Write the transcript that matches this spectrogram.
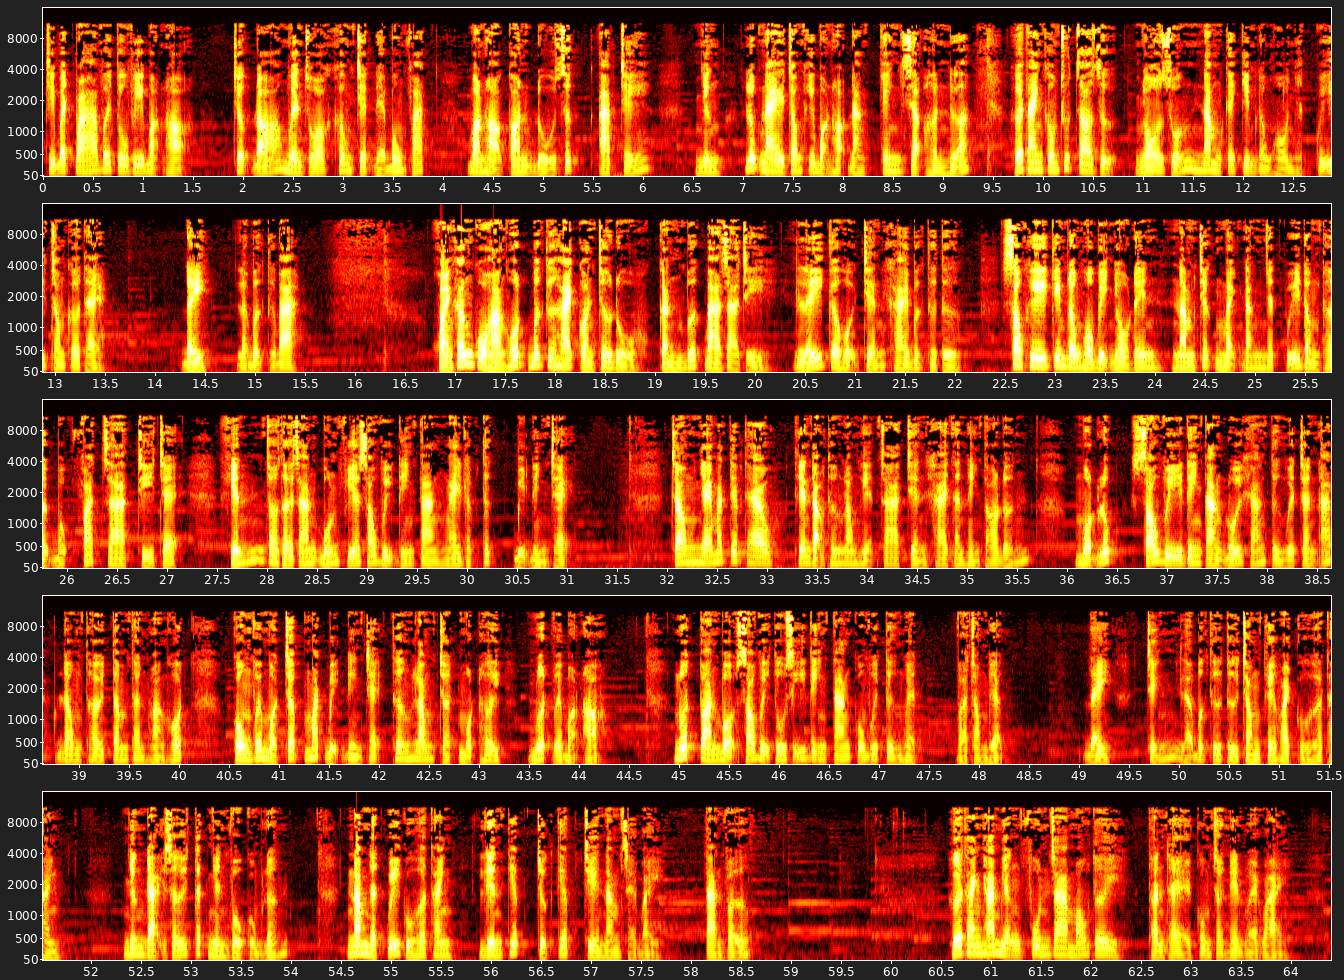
Chỉ bất quá với tu vi bọn họ, trước đó nguyên rùa không triệt để bùng phát, bọn họ còn đủ sức áp chế, nhưng lúc này trong khi bọn họ đang kinh sợ hơn nữa, hứa thanh không chút do dự nhổ xuống 5 cái kim đồng hồ nhật quỹ trong cơ thể. Đây là bước thứ ba. Khoảnh khắc của hoàng hốt bước thứ hai còn chưa đủ, cần bước ba ra trì, lấy cơ hội triển khai bước thứ tư. Sau khi kim đồng hồ bị nhổ lên, năm chiếc mệnh đăng nhật quỹ đồng thời bộc phát ra trì trệ, khiến cho thời gian bốn phía sáu vị đinh tàng ngay lập tức bị đình trệ. Trong nháy mắt tiếp theo, thiên đạo thương long hiện ra triển khai thân hình to lớn, một lúc, sáu vị đinh tàng đối kháng tử nguyệt trấn áp đồng thời tâm thần hoàng hốt, cùng với một chớp mắt bị đình trệ thương long chợt một hơi nuốt về bọn họ. Nuốt toàn bộ sáu vị tu sĩ đinh tàng cùng với tử nguyệt vào trong miệng. Đây chính là bước thứ tư trong kế hoạch của hứa thanh. Nhưng đại giới tất nhiên vô cùng lớn. Năm nhật quý của hứa thanh liên tiếp trực tiếp chê năm xẻ bảy, tàn vỡ. Hứa thanh há miệng phun ra máu tươi, thân thể cũng trở nên uể oải.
